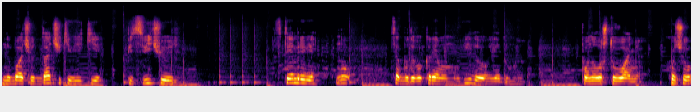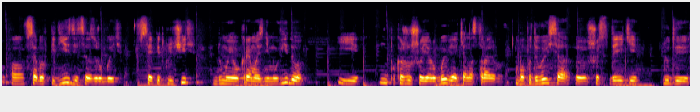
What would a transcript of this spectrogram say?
Не бачу датчиків, які підсвічують в темряві. Ну, це буде в окремому відео, я думаю, по налаштуванню. Хочу в себе в під'їзді це зробити, все підключити. Думаю, окремо зніму відео і ну, покажу, що я робив, як я настраював. Бо подивився, е, щось деякі люди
